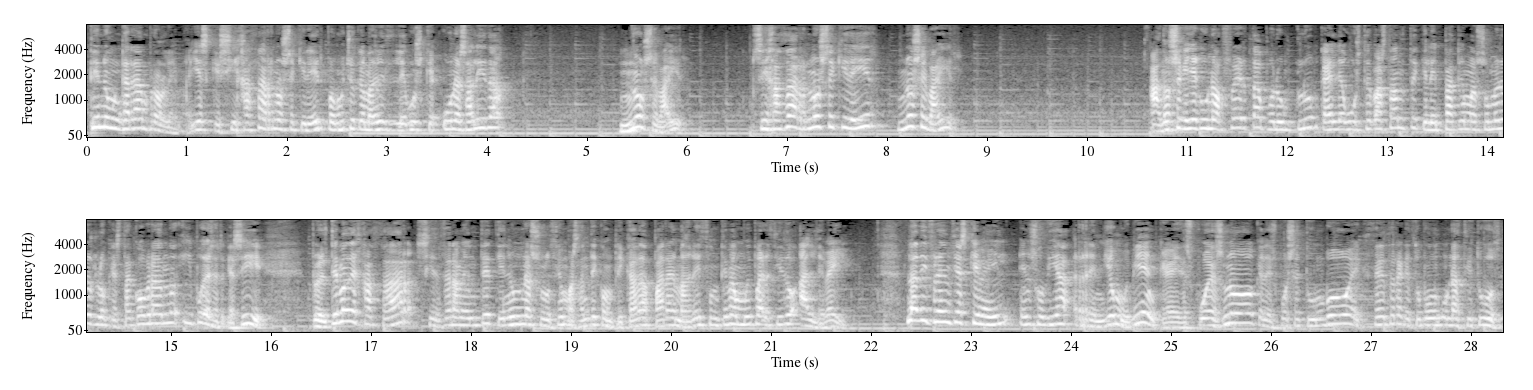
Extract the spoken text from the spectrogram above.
Tiene un gran problema y es que si Hazard no se quiere ir, por mucho que Madrid le busque una salida, no se va a ir. Si Hazard no se quiere ir, no se va a ir. A no ser que llegue una oferta por un club que a él le guste bastante, que le pague más o menos lo que está cobrando, y puede ser que sí. Pero el tema de Hazard, sinceramente, tiene una solución bastante complicada para el Madrid, un tema muy parecido al de Bale. La diferencia es que Bale en su día rendió muy bien, que después no, que después se tumbó, etcétera, que tuvo una actitud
